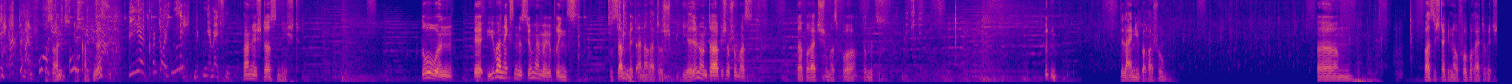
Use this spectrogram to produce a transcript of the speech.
Ich hatte mein Vorgehen der kann durch. Ihr könnt euch nicht mit mir messen. Kann ich das nicht. So, in der übernächsten Mission werden wir übrigens zusammen mit einer Ratte spielen. Und da habe ich auch schon was... Da bereite ich schon was vor, damit es... Wird eine kleine Überraschung. Ähm... Was ich da genau vorbereite, will ich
